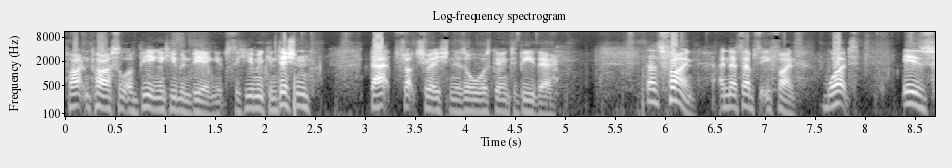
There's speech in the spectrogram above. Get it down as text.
part and parcel of being a human being. It's the human condition. That fluctuation is always going to be there. That's fine, and that's absolutely fine. What is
